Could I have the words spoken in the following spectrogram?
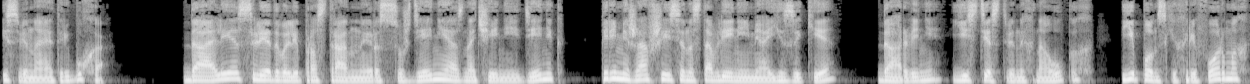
и свиная требуха. Далее следовали пространные рассуждения о значении денег, перемежавшиеся наставлениями о языке, Дарвине, естественных науках, японских реформах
